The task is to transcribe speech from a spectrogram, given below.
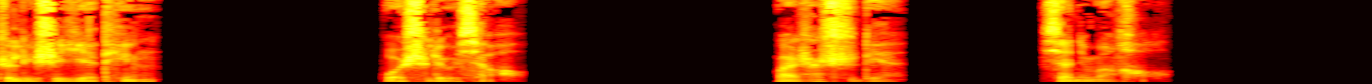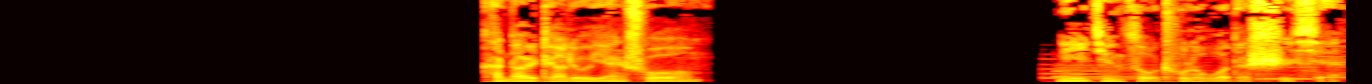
这里是夜听，我是刘晓。晚上十点，向你们好。看到一条留言说：“你已经走出了我的视线，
